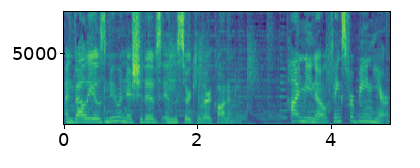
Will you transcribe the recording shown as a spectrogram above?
and Valeo's new initiatives in the circular economy. Hi, Mino. Thanks for being here.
